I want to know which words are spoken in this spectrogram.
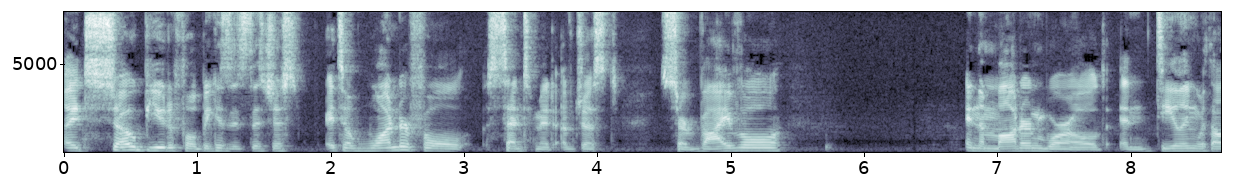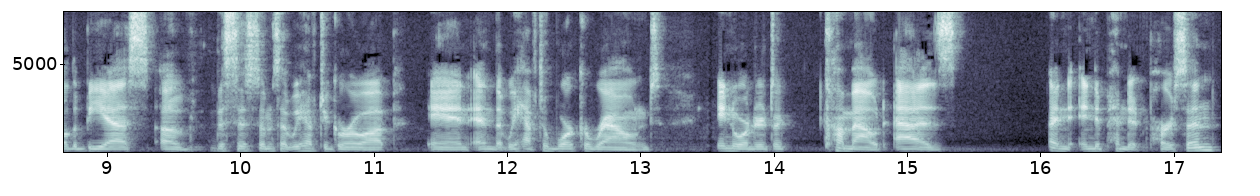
it's so beautiful because it's just it's a wonderful sentiment of just survival in the modern world and dealing with all the BS of the systems that we have to grow up in and that we have to work around in order to come out as an independent person.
